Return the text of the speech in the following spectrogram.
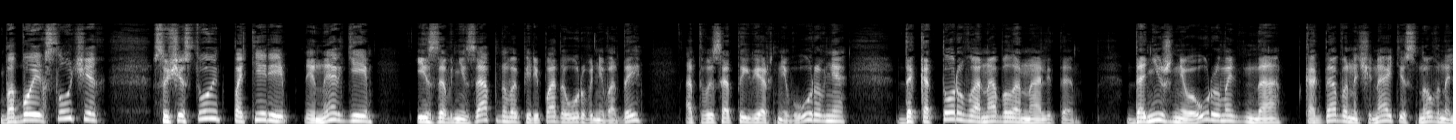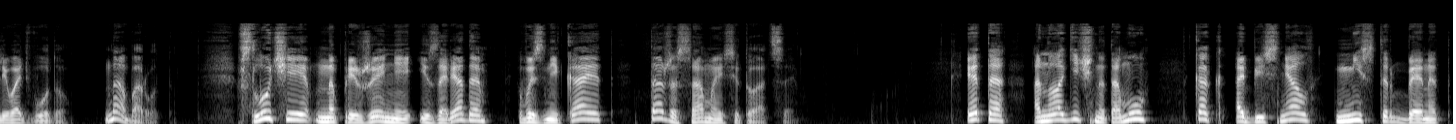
В обоих случаях существуют потери энергии из-за внезапного перепада уровня воды от высоты верхнего уровня, до которого она была налита, до нижнего уровня дна, когда вы начинаете снова наливать воду. Наоборот. В случае напряжения и заряда возникает та же самая ситуация. Это аналогично тому, как объяснял мистер Беннет,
